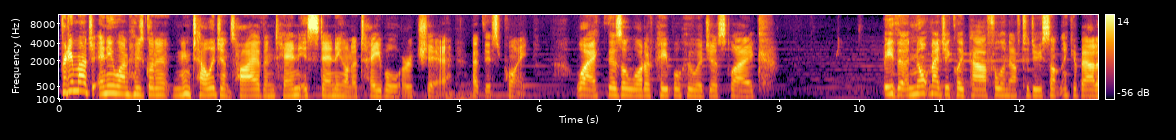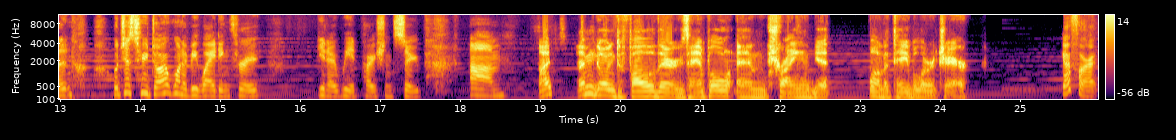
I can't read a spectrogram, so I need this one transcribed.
pretty much anyone who's got an intelligence higher than 10 is standing on a table or a chair at this point. Like there's a lot of people who are just like either not magically powerful enough to do something about it or just who don't want to be wading through you know weird potion soup. Um I'm going to follow their example and try and get on a table or a chair. go for it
